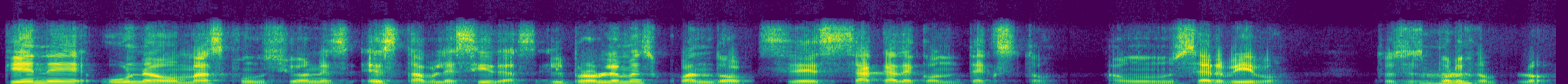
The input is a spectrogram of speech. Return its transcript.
tiene una o más funciones establecidas. El problema es cuando se saca de contexto a un ser vivo. Entonces, por ejemplo,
